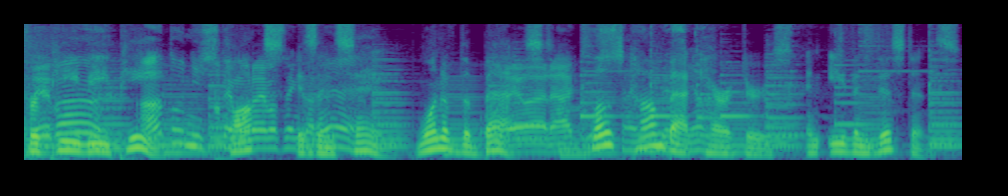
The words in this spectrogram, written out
For PvP, Hawks is insane, one of the best, close combat characters, and even distance.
